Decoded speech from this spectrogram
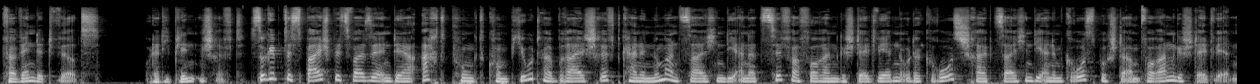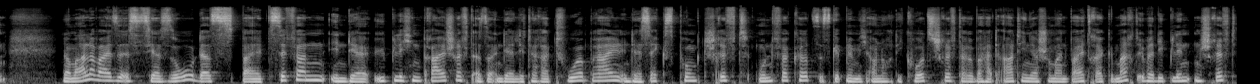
verwendet wird oder die Blindenschrift. So gibt es beispielsweise in der 8-Punkt-Computer-Brailleschrift keine Nummernzeichen, die einer Ziffer vorangestellt werden oder Großschreibzeichen, die einem Großbuchstaben vorangestellt werden. Normalerweise ist es ja so, dass bei Ziffern in der üblichen Brailleschrift, also in der Literaturbraille, in der 6-Punkt-Schrift unverkürzt, es gibt nämlich auch noch die Kurzschrift, darüber hat Artin ja schon mal einen Beitrag gemacht über die Blindenschrift,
